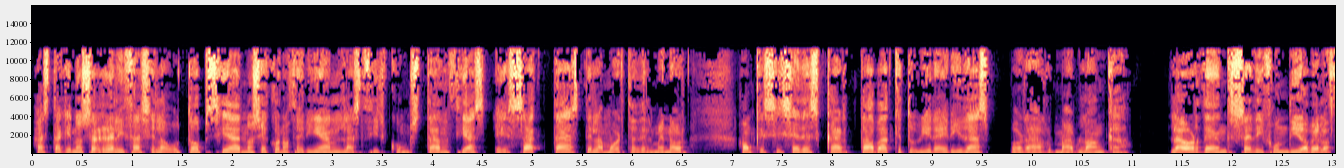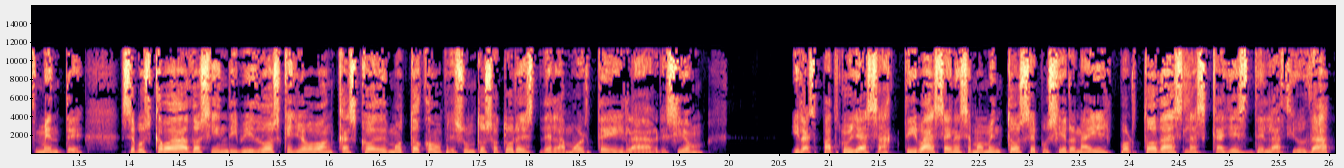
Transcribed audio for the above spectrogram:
hasta que no se realizase la autopsia no se conocerían las circunstancias exactas de la muerte del menor, aunque sí se descartaba que tuviera heridas por arma blanca. La orden se difundió velozmente. Se buscaba a dos individuos que llevaban casco de moto como presuntos autores de la muerte y la agresión y las patrullas activas en ese momento se pusieron a ir por todas las calles de la ciudad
